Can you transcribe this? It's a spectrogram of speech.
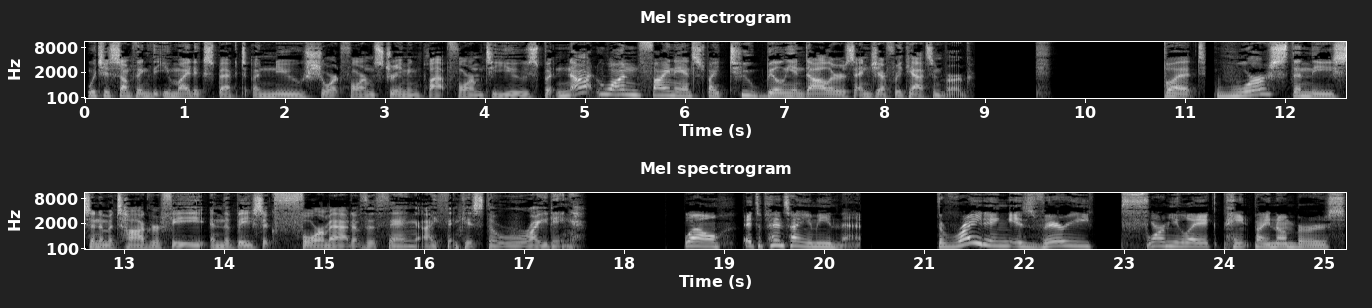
Which is something that you might expect a new short form streaming platform to use, but not one financed by $2 billion and Jeffrey Katzenberg. But worse than the cinematography and the basic format of the thing, I think, is the writing. Well, it depends how you mean that. The writing is very formulaic, paint by numbers.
